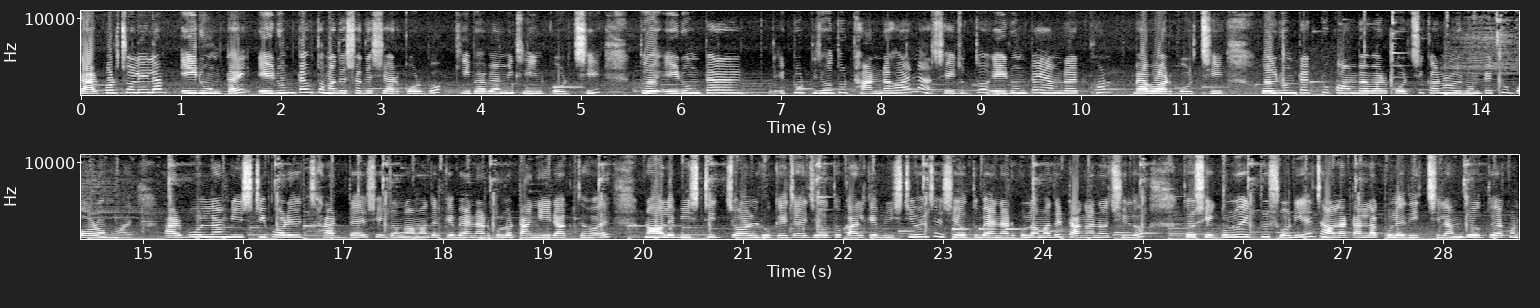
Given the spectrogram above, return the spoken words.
তারপর চলে এলাম এই রুমটায় এই রুমটাও তোমাদের সাথে শেয়ার করব। কীভাবে আমি ক্লিন করছি? তো এই রুমটা একটু যেহেতু ঠান্ডা হয় না, সেই জন্য এই রুমটাই আমরা এখন ব্যবহার করছি। ওই রুমটা একটু কম ব্যবহার করছি, কারণ ওই রুমটা একটু গরম হয়। আর বললাম বৃষ্টি পরে ছাড় দেয়, সেই জন্য আমাদেরকে ব্যানারগুলো টাঙিয়ে রাখতে হয়। নাহলে বৃষ্টির জল ঢুকে যায়। যেহেতু কালকে বৃষ্টি হয়েছে, সেহেতু ব্যানারগুলো আমাদের টাঙানো ছিল। তো সেগুলো একটু সরিয়ে জানলা টানলা খুলে দিচ্ছিলাম। যেহেতু এখন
